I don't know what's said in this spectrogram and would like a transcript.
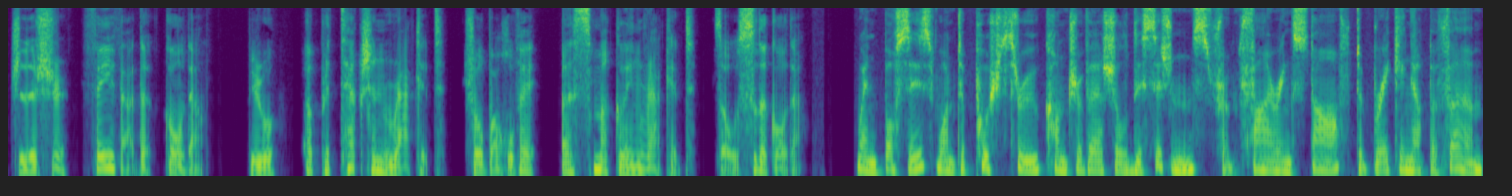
指的是非法的勾当，比如 a protection racket 收保护费，a smuggling racket 走私的勾当。When bosses want to push through controversial decisions, from firing staff to breaking up a firm,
